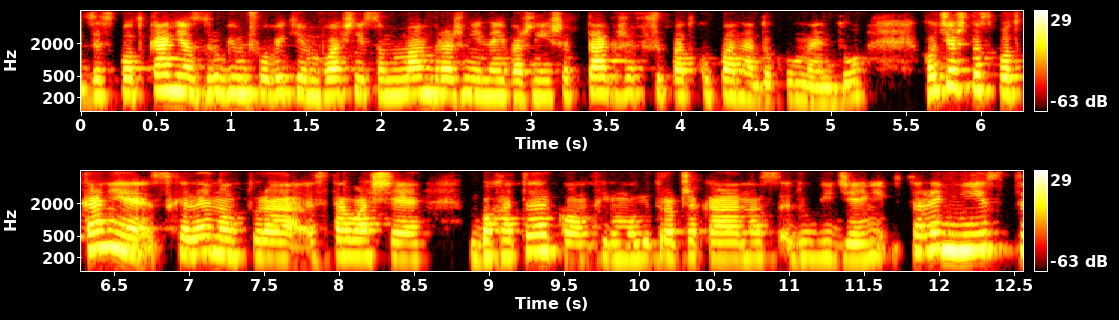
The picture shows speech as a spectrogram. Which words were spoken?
ze spotkania z drugim człowiekiem właśnie są, mam wrażenie, najważniejsze, także w przypadku Pana dokumentu. Chociaż to spotkanie z Heleną, która stała się bohaterką filmu Jutro czeka nas długi dzień, wcale nie jest,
